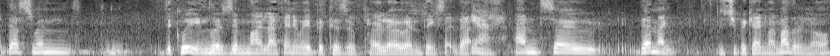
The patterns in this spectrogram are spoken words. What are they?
that's when the Queen was in my life anyway because of polo and things like that. Yeah. And so then I, she became my mother in law,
